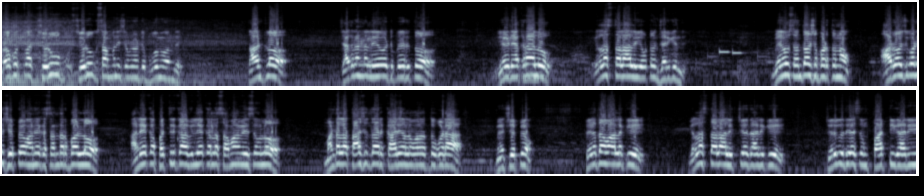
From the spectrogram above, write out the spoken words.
ప్రభుత్వ చెరువు చెరువుకు సంబంధించినటువంటి భూమి ఉంది. దాంట్లో జగనన్న లేఅవుట్ పేరుతో ఏడు ఎకరాలు ఇళ్ళ స్థలాలు ఇవ్వటం జరిగింది. మేము సంతోషపడుతున్నాం. ఆ రోజు కూడా చెప్పాము అనేక సందర్భాల్లో అనేక పత్రికా విలేకరుల సమావేశంలో మండల తహసీల్దార్ కార్యాలయం వద్ద కూడా మేము చెప్పాం. పేదవాళ్ళకి ఇళ్ళ స్థలాలు ఇచ్చేదానికి తెలుగుదేశం పార్టీ కానీ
